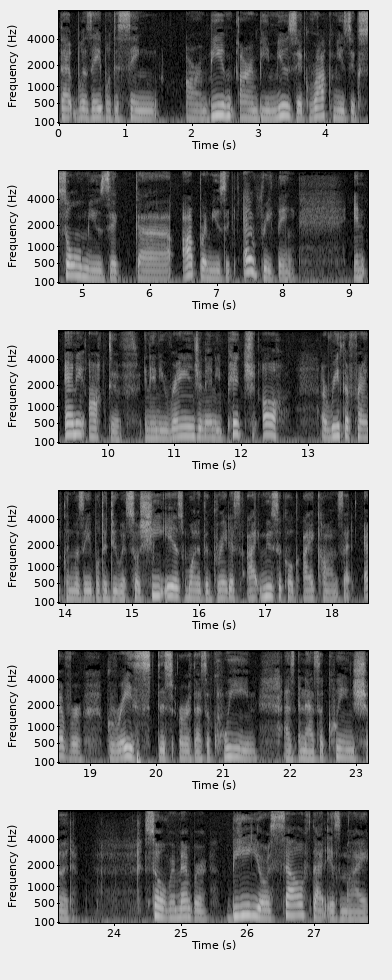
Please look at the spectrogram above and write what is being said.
that was able to sing R&B, R&B music, rock music, soul music, uh, opera music, everything in any octave, in any range, in any pitch. Oh, Aretha Franklin was able to do it. So she is one of the greatest musical icons that ever graced this earth as a queen, as and as a queen should. So remember, be yourself. That is my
